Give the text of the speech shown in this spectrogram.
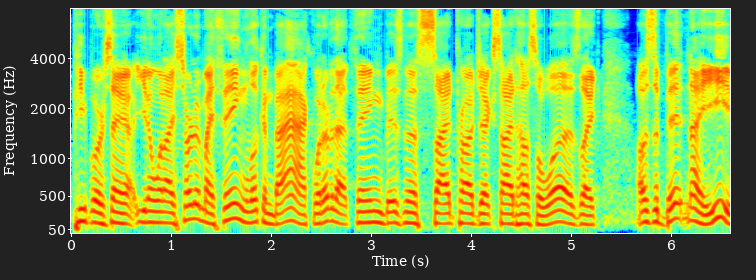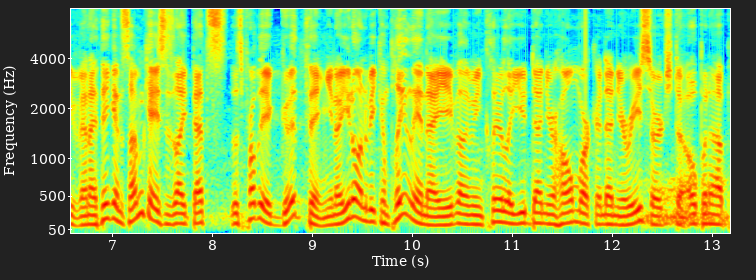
people are saying, you know, when I started my thing, looking back, whatever that thing, business, side project, side hustle was, like I was a bit naive, and I think in some cases, like that's that's probably a good thing. You know, you don't want to be completely naive. I mean, clearly you'd done your homework and done your research to open up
